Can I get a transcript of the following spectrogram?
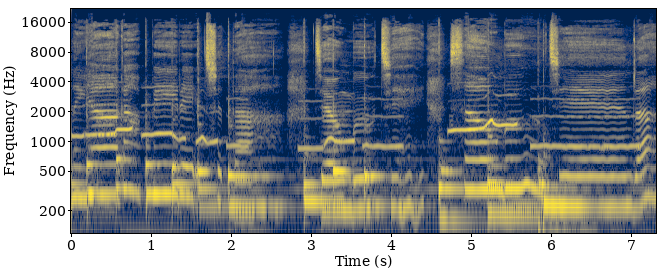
တဏှာကပေးတဲ့ချစ်တာကြုံဘူးချင်းဆောင်ဘူးချင်းတာမ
